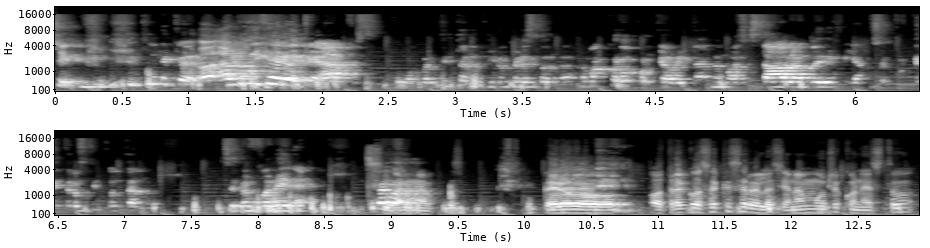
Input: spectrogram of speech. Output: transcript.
sí, tiene que ver. Algo dije de que, ah, pues como Quentin Tarantino, pero esto no, no me acuerdo porque ahorita nomás estaba hablando y dije, ya no sé por qué te lo estoy contando. Se me pone idea. Pero bueno. Pues, pero otra cosa que se relaciona mucho con esto,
